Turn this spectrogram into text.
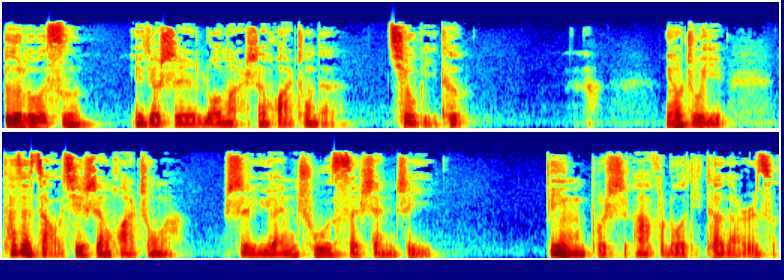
厄洛斯也就是罗马神话中的丘比特。你要注意，他在早期神话中啊是原初四神之一，并不是阿弗洛狄特的儿子，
